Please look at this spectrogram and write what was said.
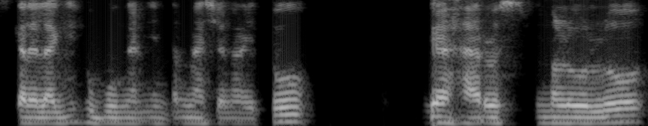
sekali lagi hubungan internasional itu nggak harus melulu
